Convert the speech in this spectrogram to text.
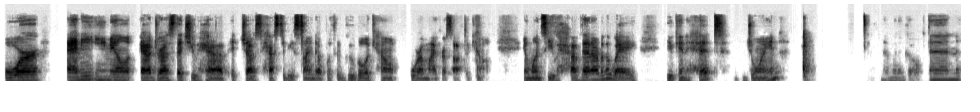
or any email address that you have, it just has to be signed up with a Google account or a Microsoft account. And once you have that out of the way, you can hit join. And I'm going to go in.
